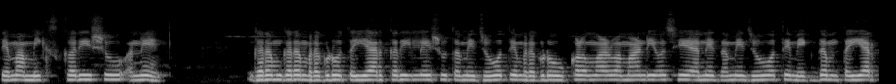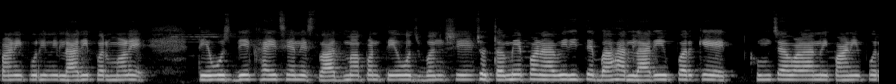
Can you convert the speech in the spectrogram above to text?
તેમાં મિક્સ કરીશું અને ગરમ ગરમ રગડો તૈયાર કરી લેશું. તમે જુઓ તેમ રગડો ઉકળવાળવા માંડ્યો છે અને તમે જુઓ તેમ એકદમ તૈયાર પાણીપુરીની લારી પર મળે તેવો જ દેખાય છે અને સ્વાદમાં પણ તેવો જ બનશે. જો તમે પણ આવી રીતે બહાર લારી ઉપર કે ખૂંચાવાળાની પાણીપુર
